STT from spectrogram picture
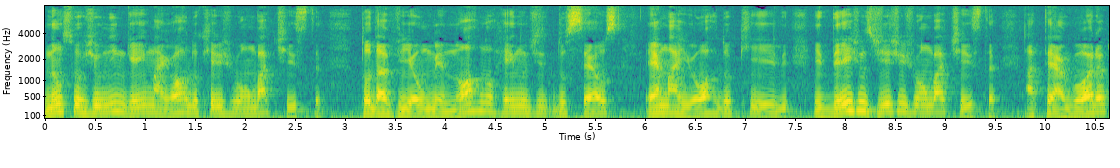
não surgiu ninguém maior do que João Batista. Todavia, o menor no reino de, dos céus é maior do que ele. E desde os dias de João Batista até agora,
